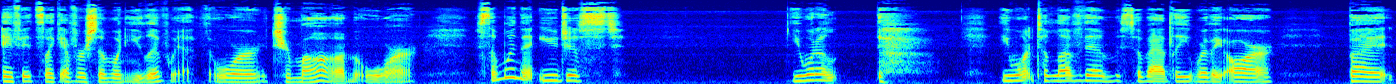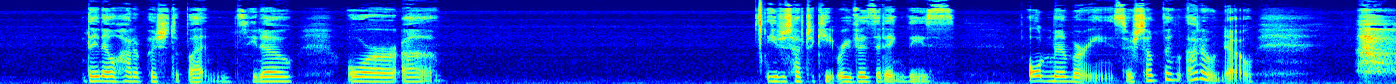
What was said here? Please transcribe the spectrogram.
if it's like ever someone you live with, or it's your mom, or someone that you just you want to you want to love them so badly where they are, but they know how to push the buttons, you know, or um, you just have to keep revisiting these old memories or something. I don't know.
